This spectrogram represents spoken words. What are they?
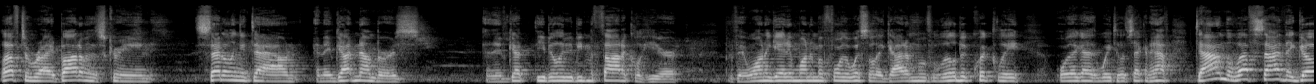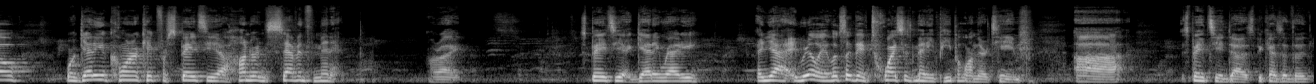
Left to right, bottom of the screen, settling it down. And they've got numbers. And they've got the ability to be methodical here. But if they want to get in one before the whistle, they got to move a little bit quickly or they got to wait till the second half. Down the left side they go. We're getting a corner kick for Spezia, 107th minute. All right. Spezia getting ready. And yeah, it really, it looks like they have twice as many people on their team. Uh, Spezia does because of the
